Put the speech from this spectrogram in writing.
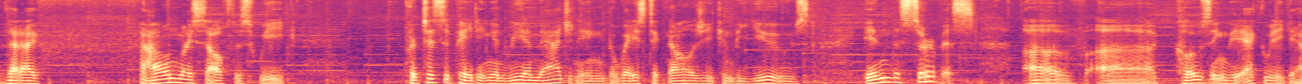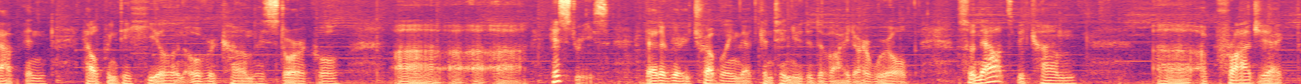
that I found myself this week participating in reimagining the ways technology can be used in the service of uh, closing the equity gap and helping to heal and overcome historical uh, uh, uh histories that are very troubling that continue to divide our world. So now it's become uh, a project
